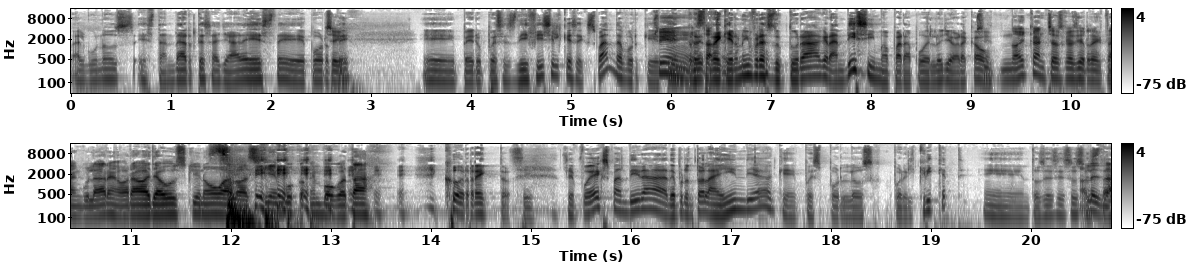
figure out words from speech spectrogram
algunos estandartes allá de este deporte, Sí. eh, pero pues es difícil que se expanda porque Sí, re- requiere una infraestructura grandísima para poderlo llevar a cabo. Sí, no hay canchas casi rectangulares, ahora vaya busque un óvalo así en, Bo- en Bogotá. Correcto. Sí. Se puede expandir a, de pronto a la India, que pues por los por el cricket, eh, entonces esos No les da,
